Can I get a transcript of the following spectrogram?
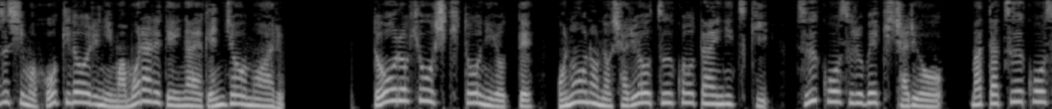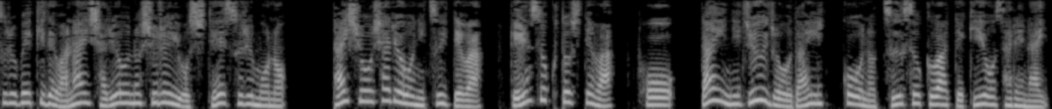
ずしも法規通りに守られていない現状もある。道路標識等によって、各々の車両通行帯につき、通行するべき車両、また通行するべきではない車両の種類を指定するもの。対象車両については、原則としては、法、第20条第1項の通則は適用されない。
